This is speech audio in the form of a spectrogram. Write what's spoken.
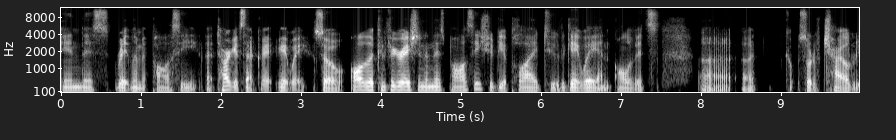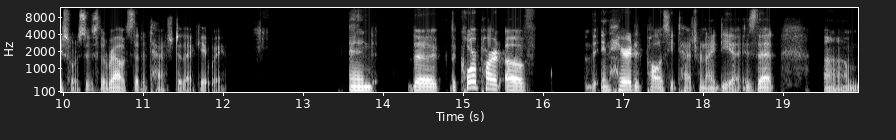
in this rate limit policy that targets that gateway. So all the configuration in this policy should be applied to the gateway and all of its uh, uh, sort of child resources, the routes that attach to that gateway. And the the core part of the inherited policy attachment idea is that um,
